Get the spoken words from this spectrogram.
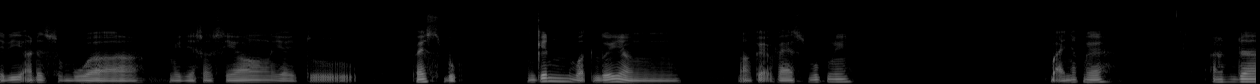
jadi ada sebuah media sosial yaitu Facebook. Mungkin buat lo yang pakai Facebook nih banyak ya. Ada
